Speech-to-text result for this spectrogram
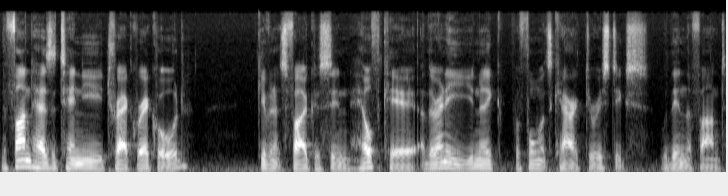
The fund has a 10 year track record. Given its focus in healthcare, are there any unique performance characteristics within the fund?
